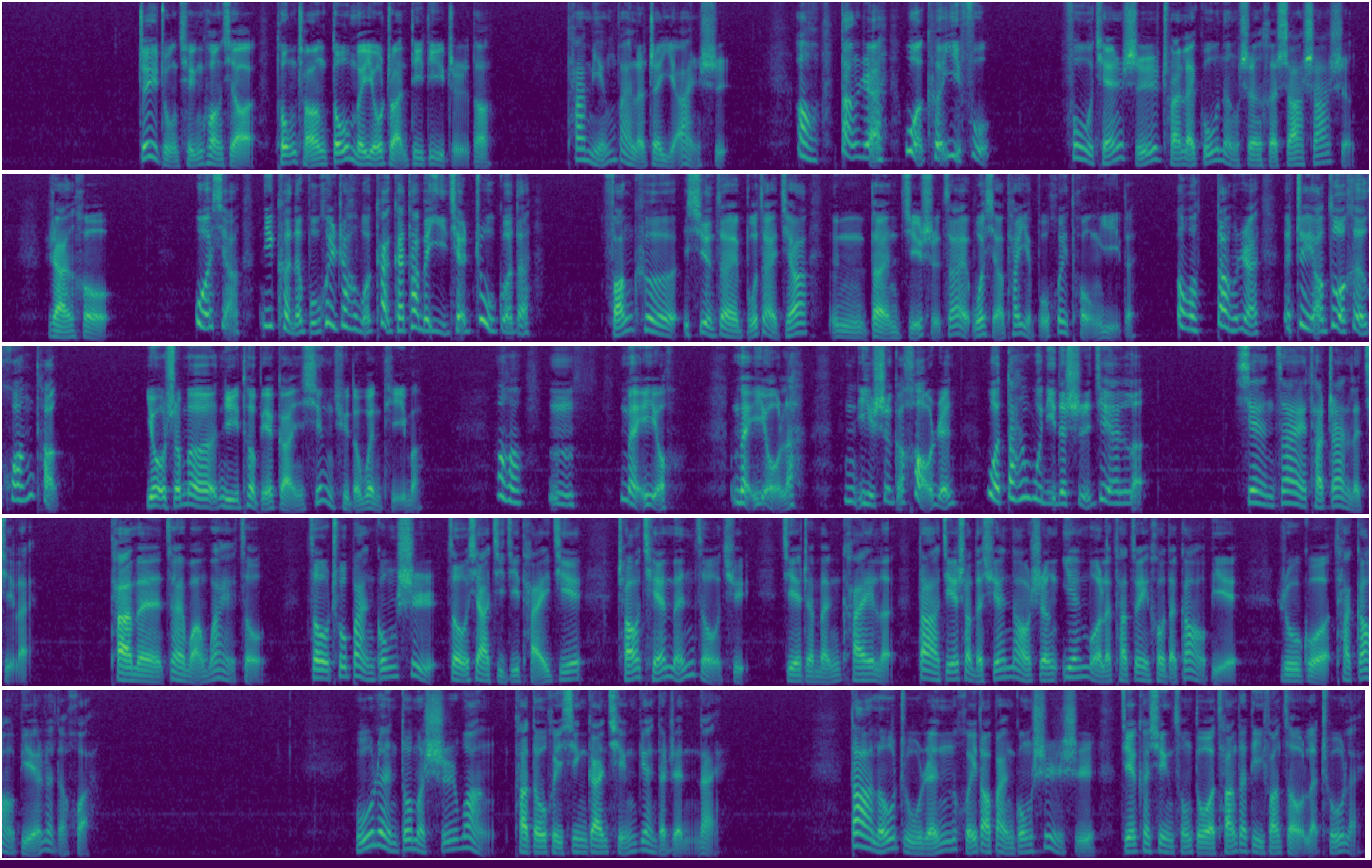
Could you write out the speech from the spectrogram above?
这种情况下，通常都没有转递地址的。他明白了这一暗示。哦，当然，我可以付。付钱时传来咕哝声和沙沙声，然后，我想你可能不会让我看看他们以前住过的。房客现在不在家，嗯，但即使在，我想他也不会同意的。哦，当然，这样做很荒唐。有什么你特别感兴趣的问题吗？哦，嗯，没有，没有了。你是个好人，我耽误你的时间了。现在他站了起来，他们在往外走，走出办公室，走下几级台阶，朝前门走去。接着门开了，大街上的喧闹声淹没了他最后的告别。如果他告别了的话，无论多么失望，他都会心甘情愿的忍耐。大楼主人回到办公室时，杰克逊从躲藏的地方走了出来。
